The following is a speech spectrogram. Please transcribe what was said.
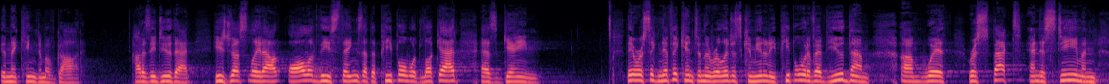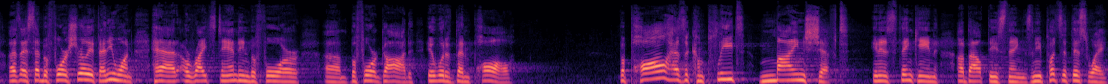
in the kingdom of God. How does he do that? He's just laid out all of these things that the people would look at as gain. They were significant in the religious community. People would have viewed them um, with respect and esteem. And as I said before, surely if anyone had a right standing before, um, before God, it would have been Paul. But Paul has a complete mind shift in his thinking about these things. And he puts it this way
